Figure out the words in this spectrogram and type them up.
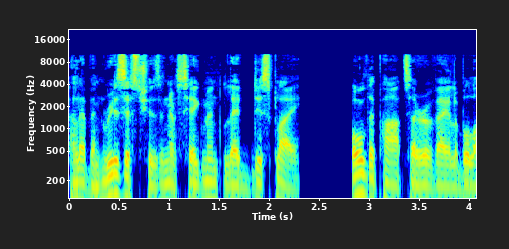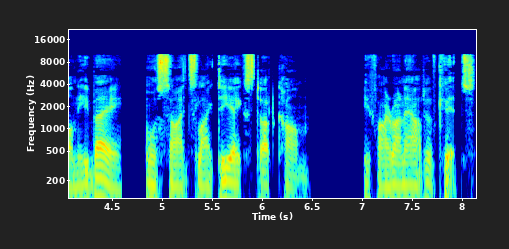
11 resistors and a segment LED display. All the parts are available on eBay, or sites like dx.com. If I run out of kits,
